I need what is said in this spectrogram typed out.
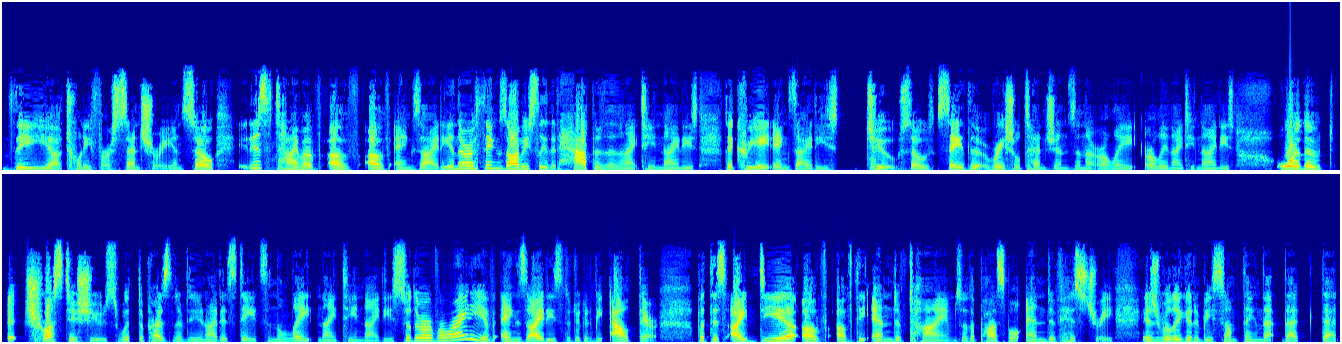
the uh, 21st century. And so it is a time of, of, of anxiety. And there are things obviously that happen in the 1990s that create anxieties too. So, say the racial tensions in the early early 1990s, or the uh, trust issues with the president of the United States in the late 1990s. So, there are a variety of anxieties that are going to be out there. But this idea of of the end of times or the possible end of history is really going to be something that that that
